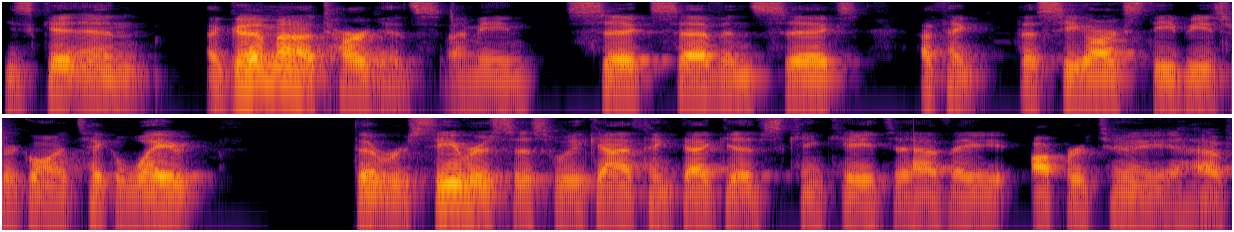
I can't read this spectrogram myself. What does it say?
He's getting a good amount of targets. I mean, six, seven, six. I think the Seahawks DBs are going to take away the receivers this week. And I think that gives Kincaid to have a opportunity to have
